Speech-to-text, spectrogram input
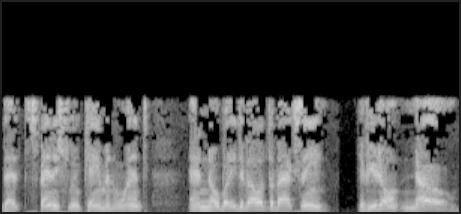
that Spanish flu came and went and nobody developed a vaccine. If you don't know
